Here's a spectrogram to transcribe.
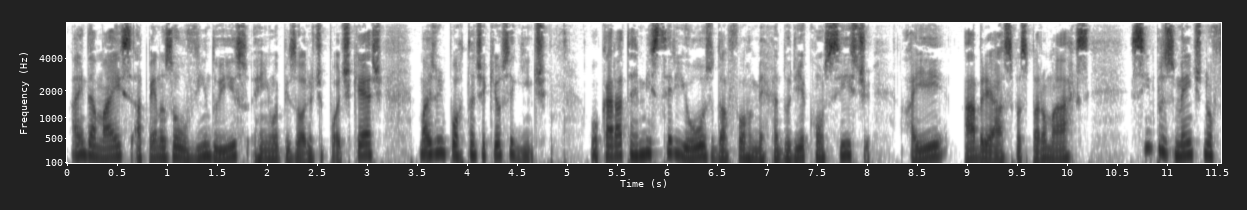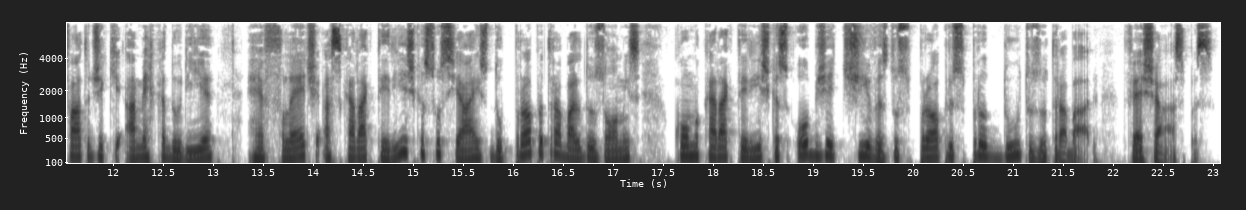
ainda mais apenas ouvindo isso em um episódio de podcast, mas o importante aqui é o seguinte: o caráter misterioso da forma mercadoria consiste, aí abre aspas para o Marx, simplesmente no fato de que a mercadoria reflete as características sociais do próprio trabalho dos homens como características objetivas dos próprios produtos do trabalho. Fecha aspas.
